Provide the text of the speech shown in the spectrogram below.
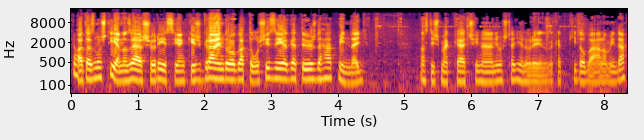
Jó, hát ez most ilyen az első rész, ilyen kis grindolgatós, izélgetős, de hát mindegy. Azt is meg kell csinálni, most egyelőre én ezeket kidobálom ide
